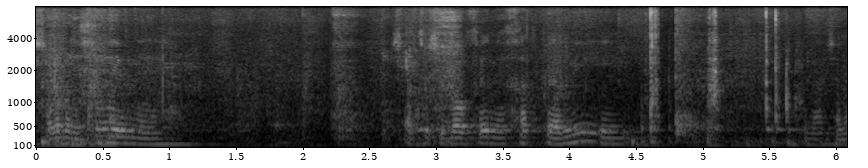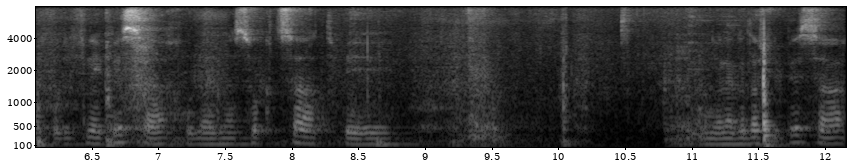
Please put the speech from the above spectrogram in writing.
שלום עליכם. חשבתי שבאופן חד פעמי, כיוון שאנחנו לפני פסח, אולי נעסוק קצת בעניין הגדה של פסח.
